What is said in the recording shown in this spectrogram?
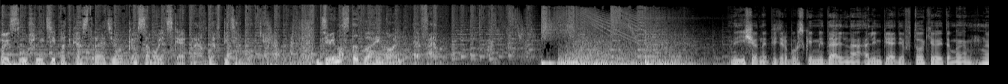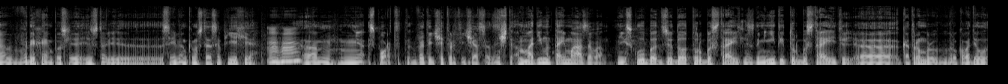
Вы слушаете подкаст радио «Комсомольская правда» в Петербурге. 92.0 FM. Еще одна петербургская медаль на Олимпиаде в Токио. Это мы э, выдыхаем после истории э, с ребенком Стаса Пьехи. Эм, спорт в этой четверти часа. Значит, Мадина Таймазова из клуба «Дзюдо Турбостроитель». Знаменитый турбостроитель, э, которым ру- руководил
